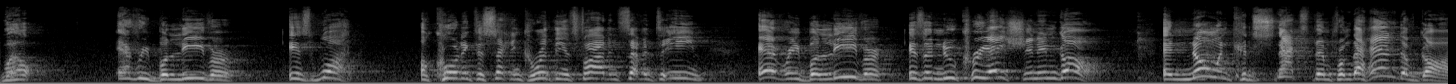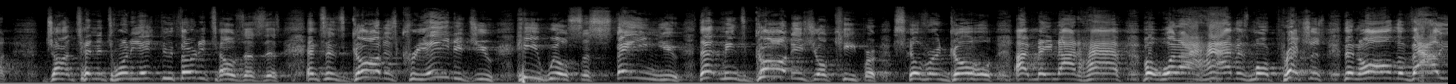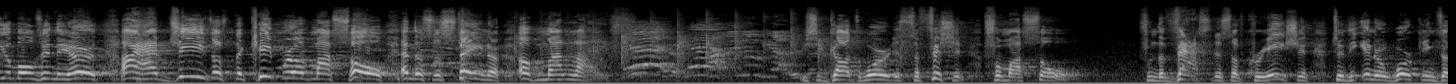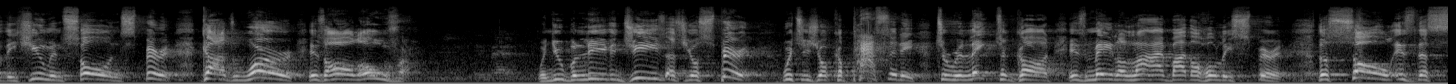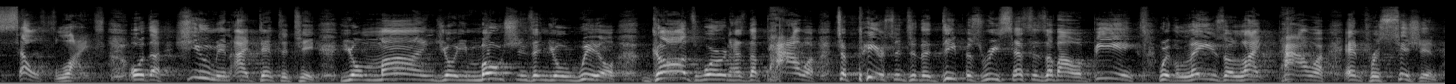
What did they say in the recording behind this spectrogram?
Well, every believer is what? According to Second Corinthians 5 and 17, every believer is a new creation in God and no one can snatch them from the hand of God. John 10 and 28 through 30 tells us this. And since God has created you, He will sustain you. That means God is your keeper. Silver and gold I may not have, but what I have is more precious than all the valuables in the earth. I have Jesus, the keeper of my soul and the sustainer of my life. You see, God's word is sufficient for my soul from the vastness of creation to the inner workings of the human soul and spirit. God's word is all over. Amen. When you believe in Jesus, your spirit which is your capacity to relate to God, is made alive by the Holy Spirit. The soul is the self life or the human identity, your mind, your emotions, and your will. God's word has the power to pierce into the deepest recesses of our being with laser like power and precision.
